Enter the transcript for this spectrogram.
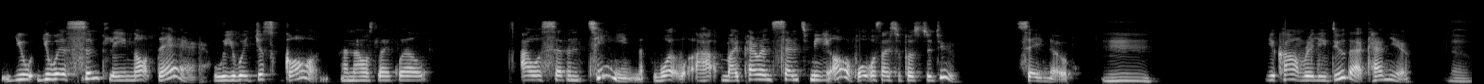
you, you were simply not there. We were just gone." And I was like, "Well, I was 17. What? How, my parents sent me off. What was I supposed to do? Say no." Mm. You can't really do that, can you? No.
